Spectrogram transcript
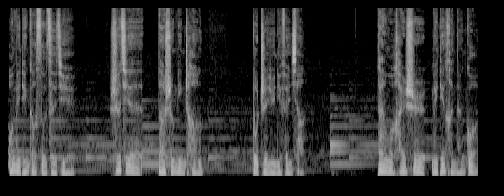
我每天告诉自己，世界。大生命长，不止与你分享。但我还是每天很难过，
